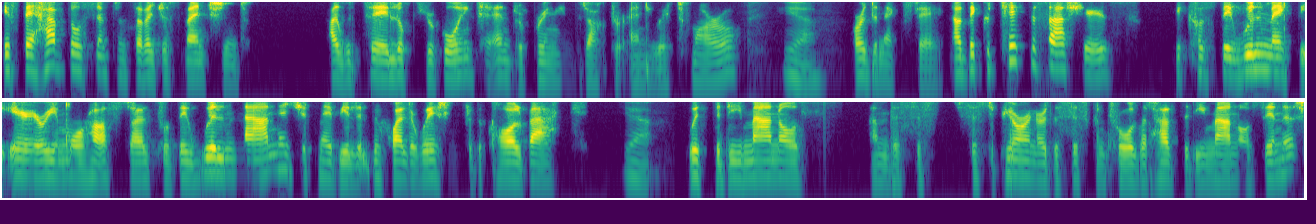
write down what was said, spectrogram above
If they have those symptoms that I just mentioned, I would say, look, you're going to end up bringing the doctor anyway tomorrow. Yeah. Or the next day. Now, they could take the sachets because they will make the area more hostile. So they will manage it maybe a little bit while they're waiting for the call back. Yeah. With the D-mannose and the cystopurin or the cyst control that has the D-mannose in it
